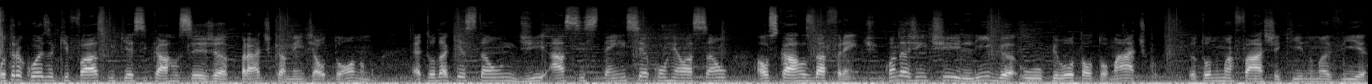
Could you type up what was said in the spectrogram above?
Outra coisa que faz com que esse carro seja praticamente autônomo é toda a questão de assistência com relação aos carros da frente. Quando a gente liga o piloto automático, eu estou numa faixa aqui, numa via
